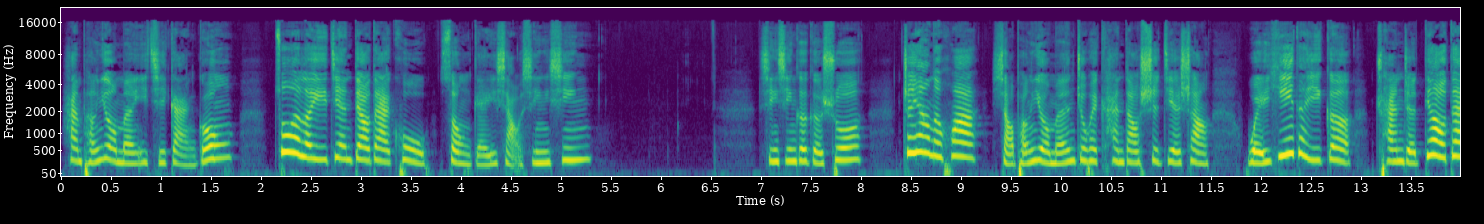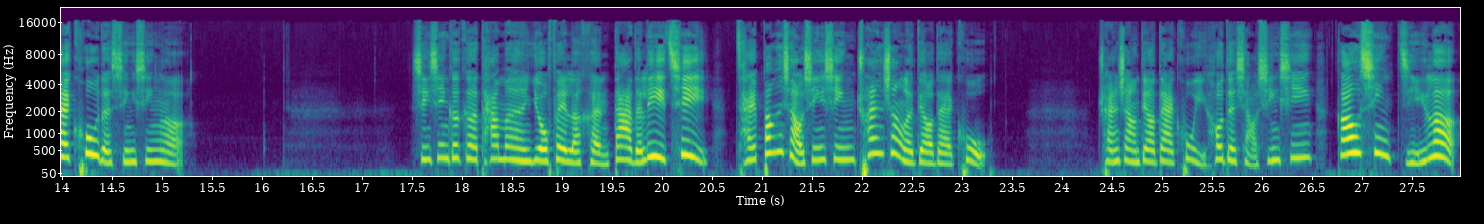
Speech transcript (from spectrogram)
和朋友们一起赶工，做了一件吊带裤，送给小星星。星星哥哥说。这样的话，小朋友们就会看到世界上唯一的一个穿着吊带裤的星星了。星星哥哥他们又费了很大的力气，才帮小星星穿上了吊带裤。穿上吊带裤以后的小星星高兴极了，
